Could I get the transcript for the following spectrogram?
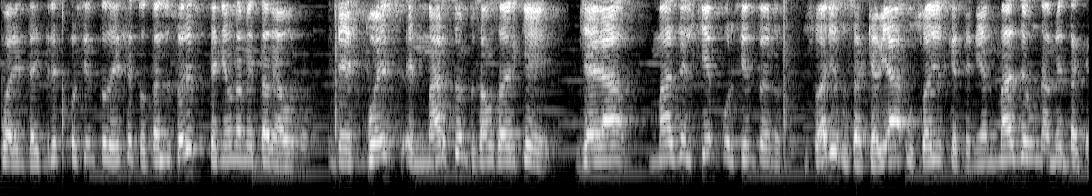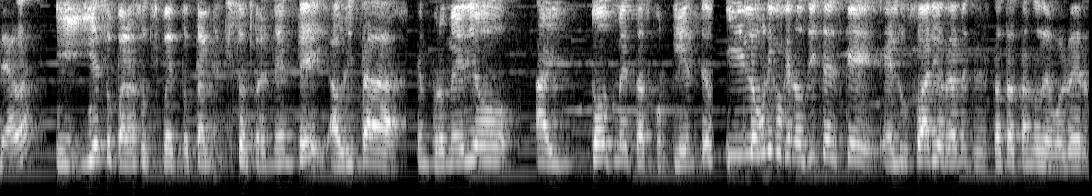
43% de ese total de usuarios tenía una meta de ahorro. Después en marzo empezamos a ver que ya era más del 100% de nuestros usuarios, o sea que había usuarios que tenían más de una meta creada y, y, eso para nosotros fue totalmente sorprendente. Ahorita en promedio hay dos metas por cliente y lo único que nos dice es que el usuario realmente se está tratando de volver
